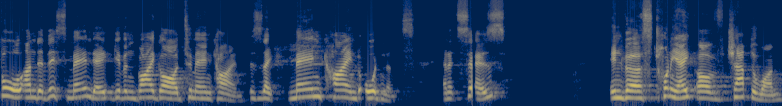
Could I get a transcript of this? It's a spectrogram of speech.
fall under this mandate given by God to mankind. This is a mankind ordinance. And it says in verse 28 of chapter 1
